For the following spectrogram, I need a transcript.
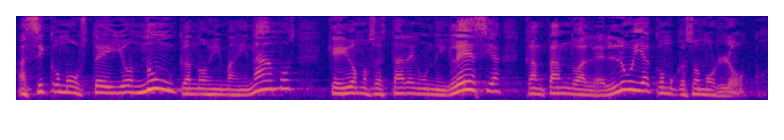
Así como usted y yo nunca nos imaginamos que íbamos a estar en una iglesia cantando aleluya como que somos locos.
